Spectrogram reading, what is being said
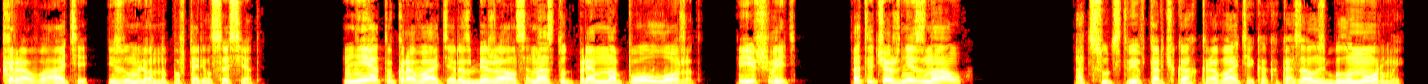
«Кровати?» — изумленно повторил сосед. «Нету кровати, разбежался, нас тут прям на пол ложат. Ишь ведь? А ты чё ж не знал?» Отсутствие в торчках кровати, как оказалось, было нормой.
